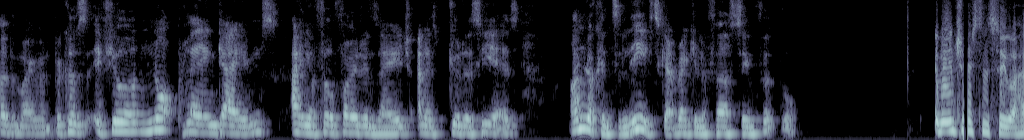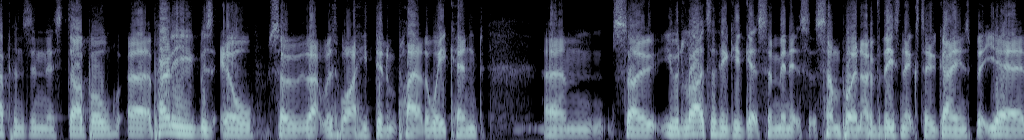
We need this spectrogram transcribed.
at the moment? Because if you're not playing games and you're Phil Foden's age and as good as he is, I'm looking to leave to get regular first team football. It'll be interesting to see what happens in this double. Uh, apparently, he was ill, so that was why he didn't play at the weekend. Um, so you would like to think he'd get some minutes at some point over these next two games. But yeah,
